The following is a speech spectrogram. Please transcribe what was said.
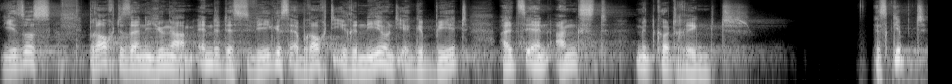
Jesus brauchte seine Jünger am Ende des Weges, er brauchte ihre Nähe und ihr Gebet, als er in Angst mit Gott ringt. Es gibt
